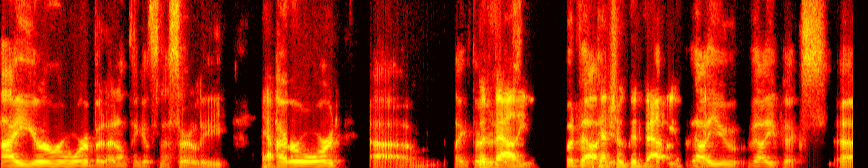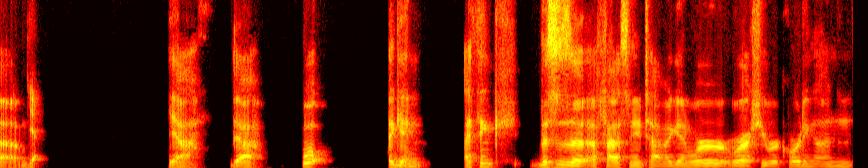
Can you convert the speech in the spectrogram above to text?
higher reward, but I don't think it's necessarily yeah. high reward. Um, like but value, but value, potential good value, value, value picks. Um, yeah, yeah, yeah. Well, again, I think this is a, a, fascinating time. Again, we're we're actually recording on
